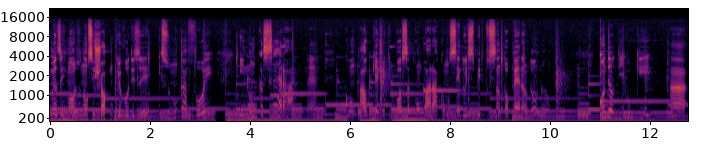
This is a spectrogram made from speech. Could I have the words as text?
meus irmãos, não se choquem com o que eu vou dizer, isso nunca foi e nunca será, né? Algo que a gente possa comparar como sendo o Espírito Santo operando ou não. Quando eu digo que a,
